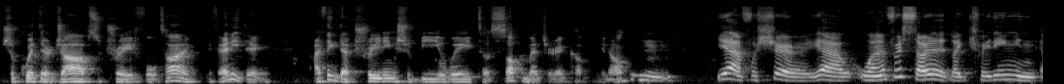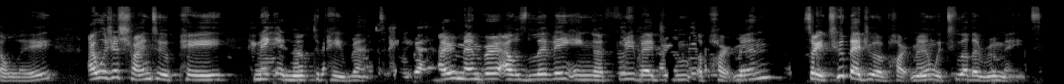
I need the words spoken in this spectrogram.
should quit their jobs to trade full time. If anything, I think that trading should be a way to supplement your income, you know? Mm-hmm. Yeah, for sure. Yeah. When I first started like trading in LA, I was just trying to pay, make enough to pay rent. I remember I was living in a three bedroom apartment, sorry, two bedroom apartment with two other roommates.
